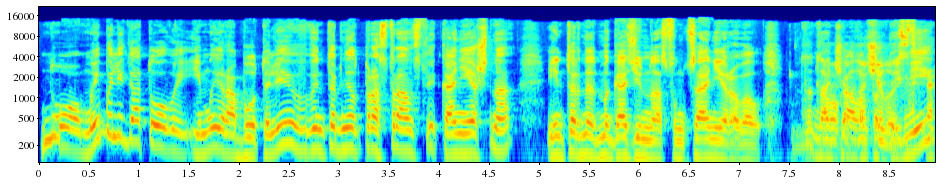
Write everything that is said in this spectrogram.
Но мы были готовы, и мы работали в интернет-пространстве, конечно. Интернет-магазин у нас функционировал До начала пандемии.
